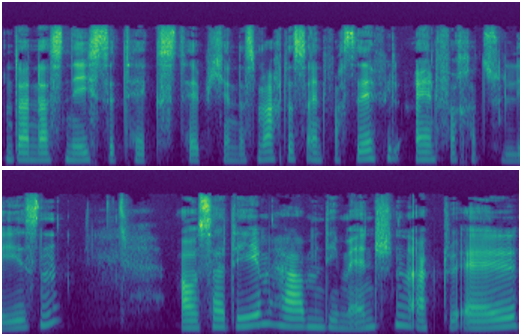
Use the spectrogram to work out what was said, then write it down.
und dann das nächste Texthäppchen. Das macht es einfach sehr viel einfacher zu lesen. Außerdem haben die Menschen aktuell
